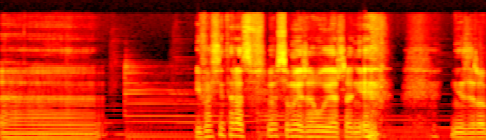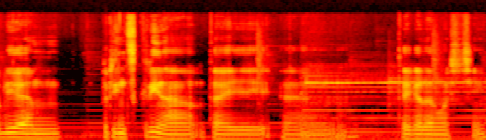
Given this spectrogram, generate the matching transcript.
Eee, I właśnie teraz w sumie żałuję, że nie, nie zrobiłem print screena tej, tej wiadomości.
